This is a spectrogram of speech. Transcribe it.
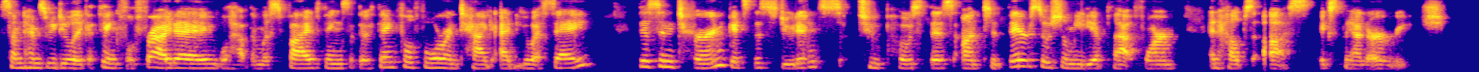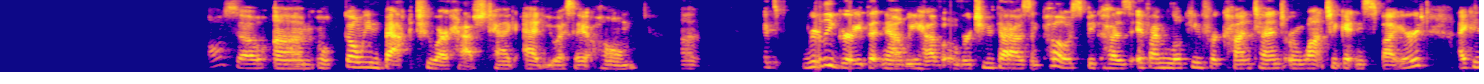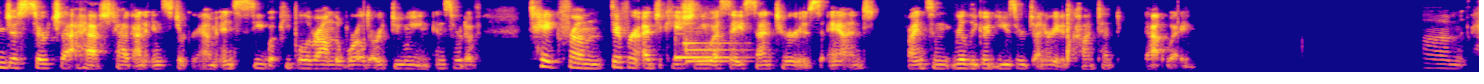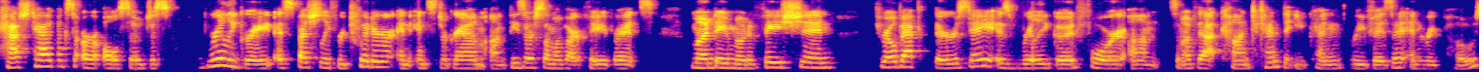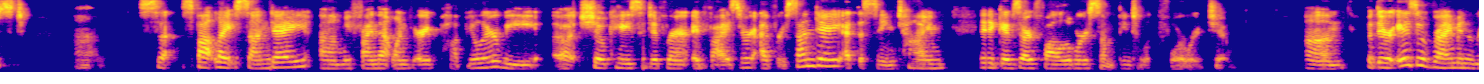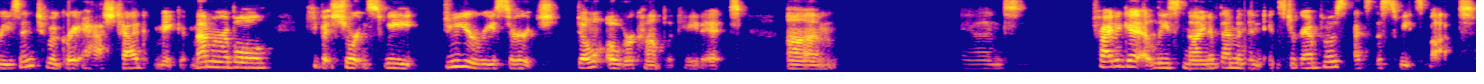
sometimes we do like a thankful Friday. We'll have them list five things that they're thankful for and tag EdUSA. This in turn gets the students to post this onto their social media platform and helps us expand our reach. Also, um, well, going back to our hashtag EdUSA at home, uh, it's really great that now we have over 2000 posts because if I'm looking for content or want to get inspired, I can just search that hashtag on Instagram and see what people around the world are doing and sort of take from different Education USA centers and find some really good user generated content that way. Um, hashtags are also just really great, especially for Twitter and Instagram. Um, these are some of our favorites. Monday motivation, Throwback Thursday is really good for um, some of that content that you can revisit and repost. Um, S- Spotlight Sunday, um, we find that one very popular. We uh, showcase a different advisor every Sunday at the same time, it gives our followers something to look forward to. Um, but there is a rhyme and reason to a great hashtag. Make it memorable, keep it short and sweet, do your research, don't overcomplicate it. Um, and try to get at least nine of them in an Instagram post. That's the sweet spot.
